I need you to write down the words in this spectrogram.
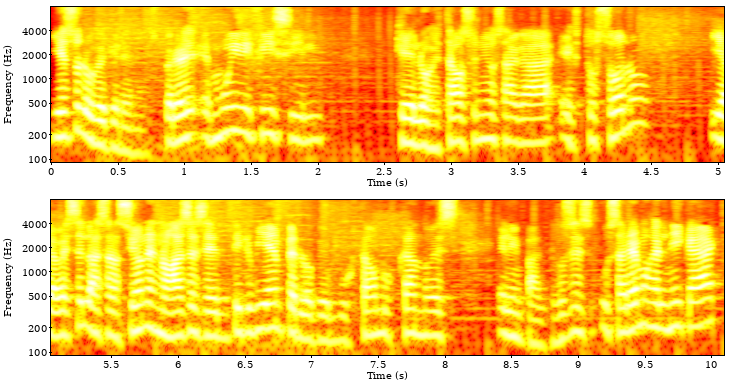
y eso es lo que queremos. Pero es, muy difícil que los Estados Unidos haga esto solo y a veces las sanciones nos hacen sentir bien, pero lo que estamos buscando es el impacto. Entonces usaremos el NICA Act,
